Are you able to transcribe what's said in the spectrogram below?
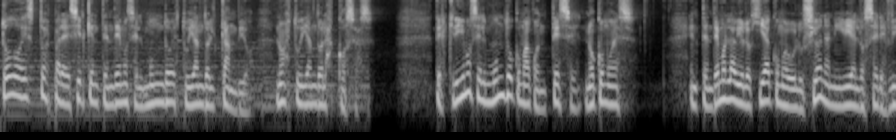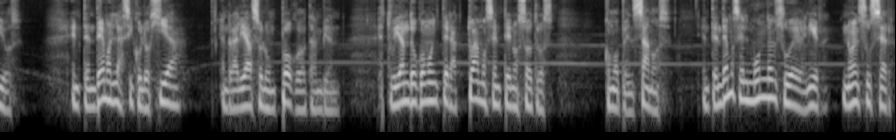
todo esto es para decir que entendemos el mundo estudiando el cambio, no estudiando las cosas. Describimos el mundo como acontece, no como es. Entendemos la biología como evoluciona ni bien los seres vivos. Entendemos la psicología, en realidad solo un poco también, estudiando cómo interactuamos entre nosotros, cómo pensamos. Entendemos el mundo en su devenir, no en su ser.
